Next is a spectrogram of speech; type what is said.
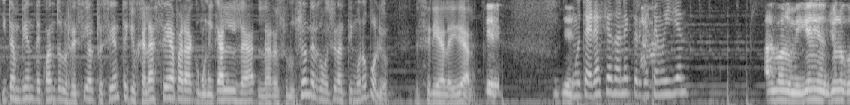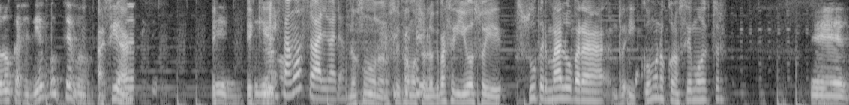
y también de cuándo los reciba el presidente, que ojalá sea para comunicarles la, la resolución de la Comisión Antimonopolio. Esa sería la ideal. Bien. Bien. Muchas gracias, don Héctor, que esté muy bien. Álvaro Miguel, yo lo conozco hace tiempo, usted. pues. Así, ¿ah? Sí, es sí, que- Es famoso, Álvaro. No, no, no soy famoso. Lo que pasa es que yo soy súper malo para... ¿Y cómo nos conocemos, Héctor? eh,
